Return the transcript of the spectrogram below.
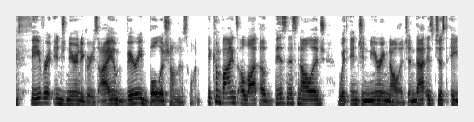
favorite engineering degrees. I am very bullish on this one. It combines a lot of business knowledge with engineering knowledge, and that is just a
